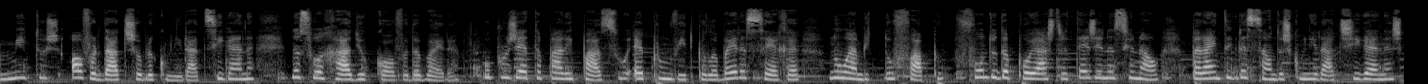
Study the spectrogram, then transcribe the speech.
Mitos ou verdades sobre a comunidade cigana na sua rádio Cova da Beira. O projeto Par e Passo é promovido pela Beira Serra no âmbito do FAP, Fundo de Apoio à Estratégia Nacional para a Integração das Comunidades Ciganas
